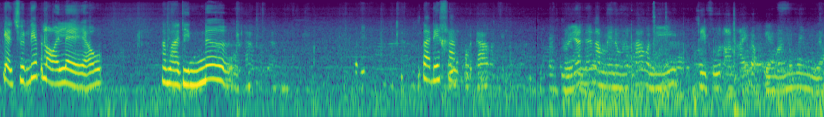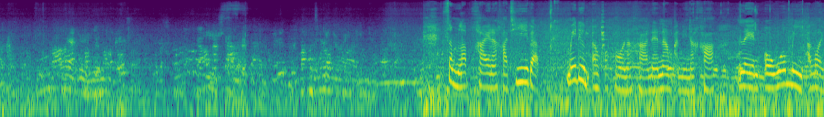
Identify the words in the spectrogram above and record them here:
เปลี่ยนชุดเรียบร้อยแล้วเรามาดินเนอร์ สวัสดีค่ะหนู ยันแนะนำเมนูนะคะวันนี้ซีฟู้ดออนไอซ์กับปูมันไม่ไม่มีนะคะอย่างอื่นมีสำหรับใครนะคะที่แบบไม่ดื่มแอลกอฮอล์นะคะ แนะนำอันนี้นะคะเลนโอเวอร์มีอร่อย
